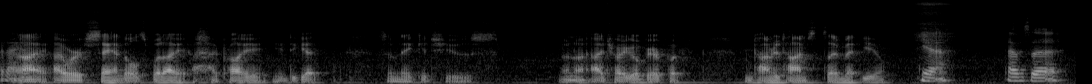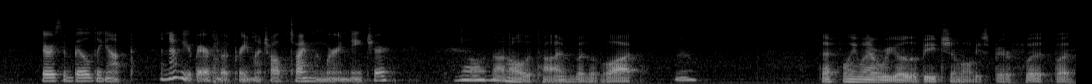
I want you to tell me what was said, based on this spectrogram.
But I, I, I wear sandals, but I, I probably need to get some naked shoes. And I, I try to go barefoot from time to time since I met you. yeah, that was a there was a building up, and now you're barefoot pretty much all the time when we're in nature. No, not all the time, but a lot. No. Definitely, whenever we go to the beach, I'm always barefoot. But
